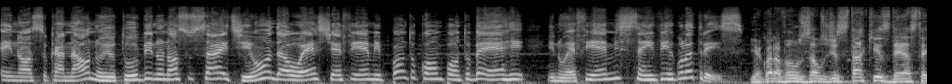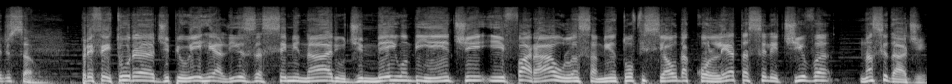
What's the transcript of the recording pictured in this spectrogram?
Em nosso canal no YouTube e no nosso site ondaoestfm.com.br e no FM 100,3. E agora vamos aos destaques desta edição. Prefeitura de Piuí realiza seminário de meio ambiente e fará o lançamento oficial da coleta seletiva na cidade.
